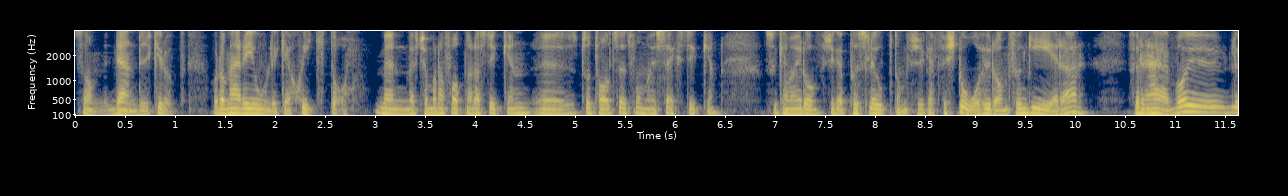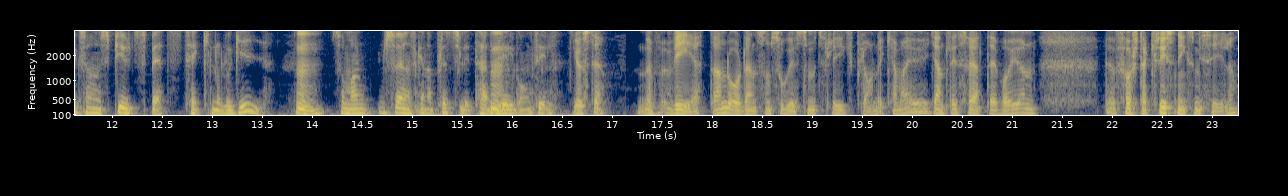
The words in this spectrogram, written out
som den dyker upp. Och de här är i olika skick då. Men eftersom man har fått några stycken, eh, totalt sett får man ju sex stycken, så kan man ju då försöka pussla ihop dem och försöka förstå hur de fungerar. För det här var ju liksom spjutspetsteknologi Mm. som man, svenskarna plötsligt hade tillgång till. Just det. Vetan då, den som såg ut som ett flygplan, det kan man ju egentligen säga att det var ju en, den första kryssningsmissilen.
